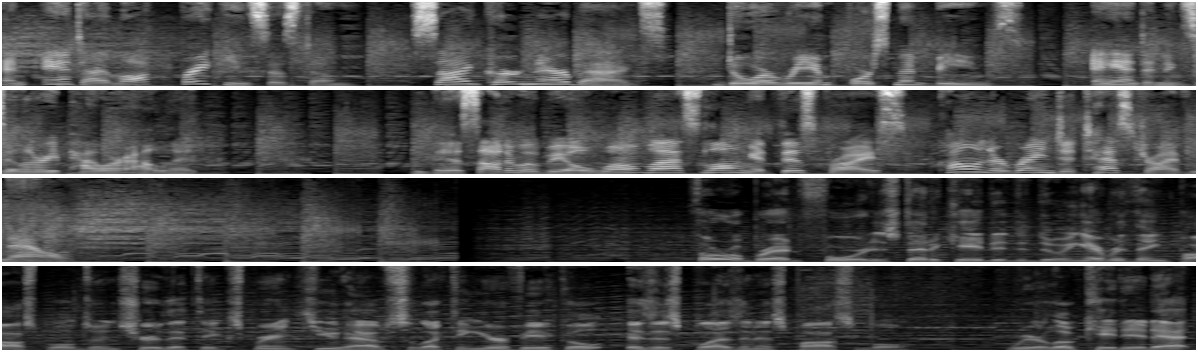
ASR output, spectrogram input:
an anti-lock braking system, side curtain airbags, door reinforcement beams, and an auxiliary power outlet. This automobile won't last long at this price. Call and arrange a test drive now. Thoroughbred Ford is dedicated to doing everything possible to ensure that the experience you have selecting your vehicle is as pleasant as possible. We are located at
